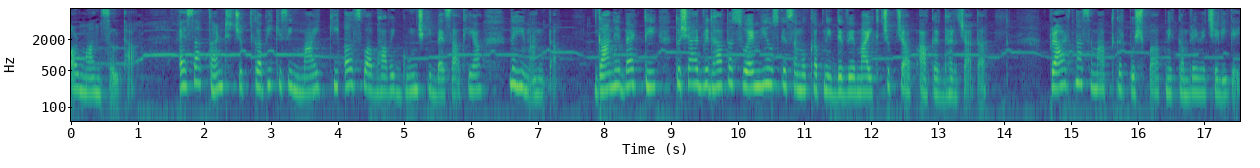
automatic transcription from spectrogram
और मानसल था। ऐसा कंठ जो कभी किसी माइक की अस्वाभाविक गूंज की बैसाखियाँ नहीं माँगता। गाने बैठती तो शायद विधाता स्वयं ही उसके सम्मुख अपनी दिव्य माइक चुपचाप आकर धर जाता। प्रार्थना समाप्त कर पुष्पा अपने कमरे में चली गई।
